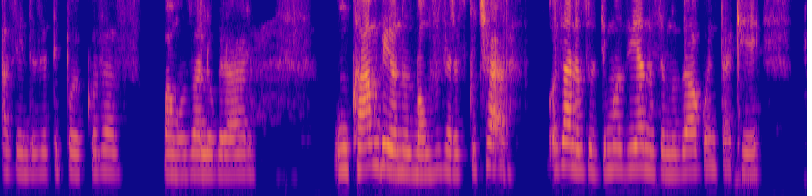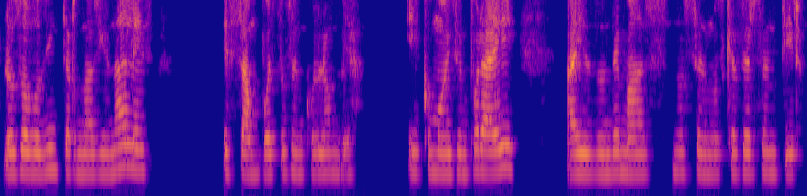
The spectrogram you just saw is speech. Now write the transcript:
haciendo ese tipo de cosas vamos a lograr un cambio, nos vamos a hacer escuchar. O sea, en los últimos días nos hemos dado cuenta que los ojos internacionales están puestos en Colombia. Y como dicen por ahí, ahí es donde más nos tenemos que hacer sentir.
